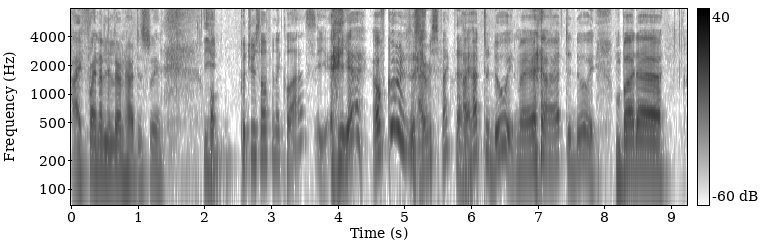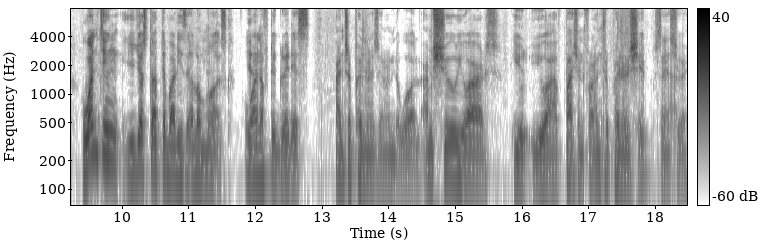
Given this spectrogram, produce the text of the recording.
I finally learned how to swim. You But- put yourself in a class? Yeah, of course. I respect that. I had to do it, man. I had to do it. But uh, one thing you just talked about is Elon Musk, one of the greatest entrepreneurs around the world. I'm sure you are you you have passion for entrepreneurship since Yeah. you.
